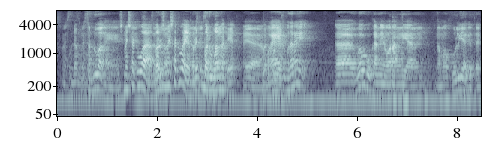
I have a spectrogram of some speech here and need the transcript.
semester, Udah semester 2 kayaknya. Semester Iya, dua, baru semester dua ya? Berarti semester baru dua. banget ya? Iya, Baru makanya kuliah. sebenarnya gue bukannya orang yang nggak mau kuliah gitu ya.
